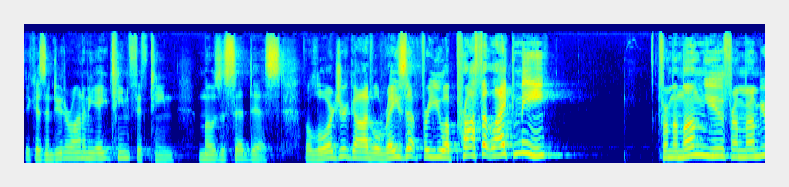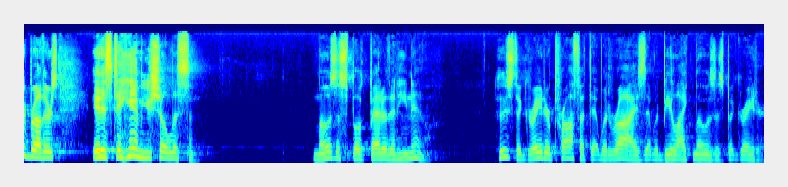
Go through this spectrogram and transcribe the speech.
Because in Deuteronomy 18 15, Moses said this The Lord your God will raise up for you a prophet like me from among you, from among your brothers. It is to him you shall listen. Moses spoke better than he knew. Who's the greater prophet that would rise that would be like Moses, but greater?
